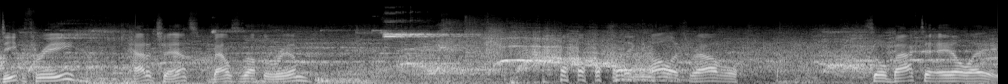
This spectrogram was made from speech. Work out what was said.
Deep three, had a chance, bounces off the rim. they call it travel. So back to ALA.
